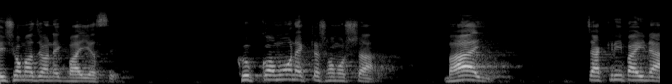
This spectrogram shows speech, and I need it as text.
এই সমাজে অনেক ভাই আছে। খুব কমন একটা সমস্যা। ভাই, চাকরি পাই না,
